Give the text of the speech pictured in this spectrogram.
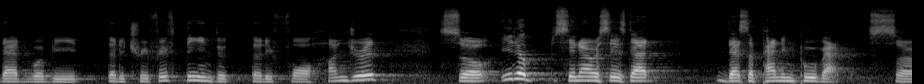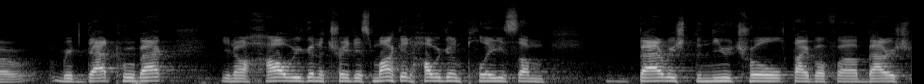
That will be 3315 to 3400. So either scenario says that there's a pending pullback. So with that pullback, you know, how we're we gonna trade this market? How we're we gonna play some bearish to neutral type of uh, bearish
